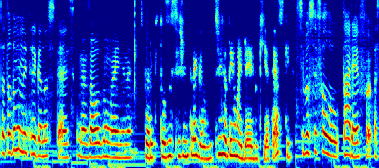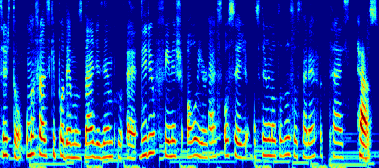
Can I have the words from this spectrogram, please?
Tá todo mundo entregando as tasks nas aulas online, né? Espero que todos estejam entregando. Você já tem uma ideia do que é task? Se você falou tarefa, acertou. Uma frase que podemos dar de exemplo é Did you finish all your tasks? Ou seja, você terminou todas as suas tarefas? Task. Task.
